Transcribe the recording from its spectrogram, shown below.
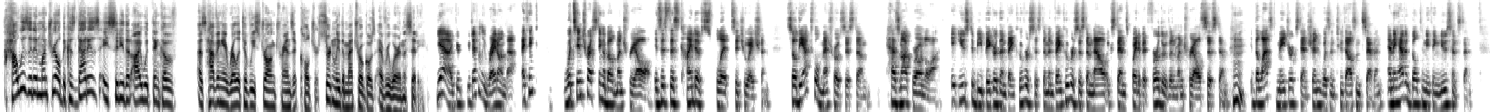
how is it in Montreal? Because that is a city that I would think of as having a relatively strong transit culture. Certainly, the metro goes everywhere in the city. Yeah, you're you're definitely right on that. I think what's interesting about Montreal is it's this kind of split situation. So the actual metro system has not grown a lot. It used to be bigger than Vancouver system, and Vancouver system now extends quite a bit further than Montreal system. Hmm. The last major extension was in 2007, and they haven't built anything new since then.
